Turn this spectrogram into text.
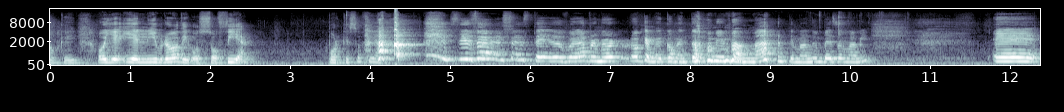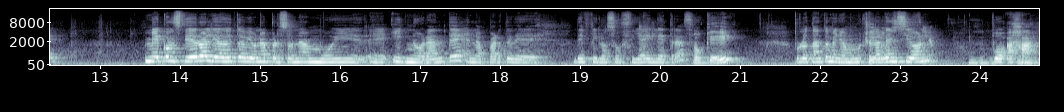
Ok. Oye, y el libro, digo, Sofía. ¿Por qué Sofía? Sí, ese, este, fue lo primero lo que me comentó mi mamá. Te mando un beso, mami. Eh, me considero al día de hoy todavía una persona muy eh, ignorante en la parte de, de filosofía y letras. ok. Por lo tanto, me llamó mucho la atención. ajá.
